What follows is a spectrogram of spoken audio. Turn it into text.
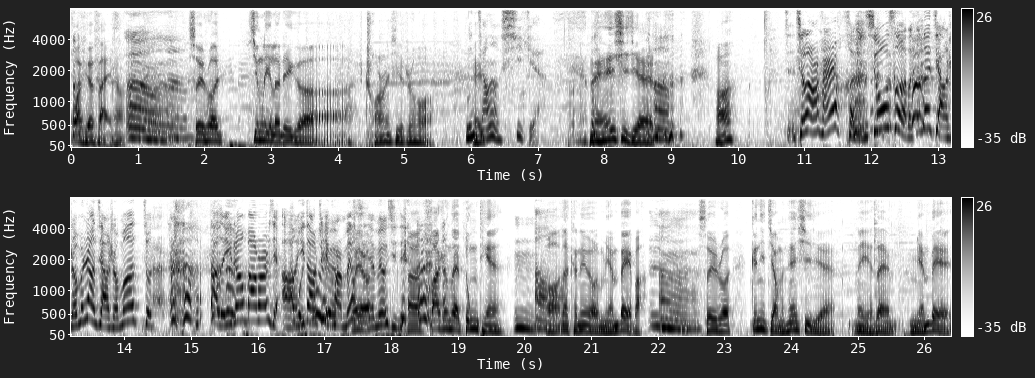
化学反应。嗯，所以说，经历了这个床上戏之后，哎您讲讲细节。没细节嗯啊，秦秦老师还是很羞涩的，跟他讲什么让讲什么，就大嘴一张叭叭讲，一到这块儿没有细节，没有细节。呃，发生在冬天 嗯哦哦，，那肯定有棉被吧。嗯所以说，跟你讲半天细节，那也在棉被，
